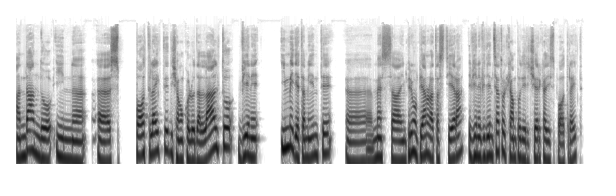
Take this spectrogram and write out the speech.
andando in uh, spotlight, diciamo quello dall'alto, viene immediatamente eh, messa in primo piano la tastiera e viene evidenziato il campo di ricerca di Spotlight.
